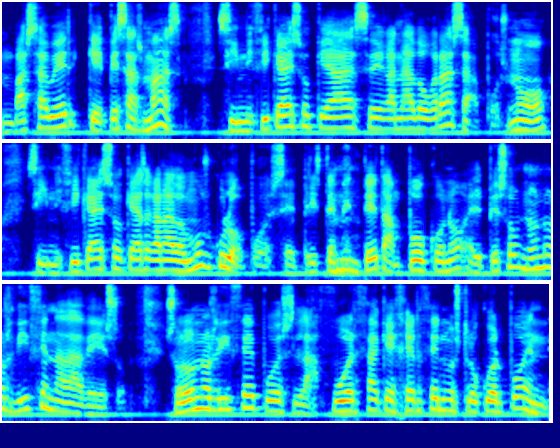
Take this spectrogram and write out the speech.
vas a ver que pesas más. ¿Significa eso que has ganado grasa? Pues no. ¿Significa eso que has ganado músculo? Pues eh, tristemente tampoco, ¿no? El peso no nos dice nada de eso. Solo nos dice pues la fuerza que ejerce nuestro cuerpo en,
